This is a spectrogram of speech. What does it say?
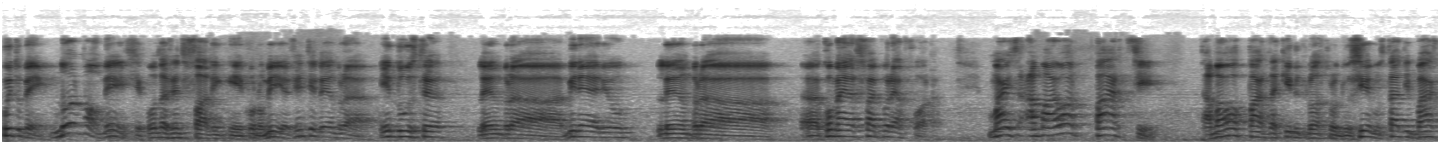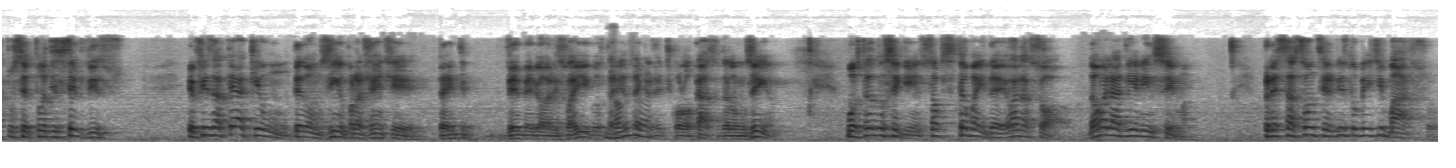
Muito bem, normalmente, quando a gente fala em economia, a gente lembra indústria, lembra minério, lembra uh, comércio, vai por aí afora. Mas a maior parte, a maior parte daquilo que nós produzimos está debaixo do setor de serviço. Eu fiz até aqui um telãozinho para gente, a gente ver melhor isso aí, gostaria até que a gente colocasse o telãozinho, mostrando o seguinte, só para você ter uma ideia, olha só, dá uma olhadinha ali em cima. Prestação de serviço do mês de março.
